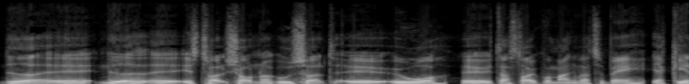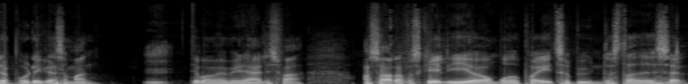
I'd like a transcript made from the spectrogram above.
Neder, øh, neder øh, S12, sjovt nok udsolgt. Øh, øvre, øh, der står ikke, hvor mange der er tilbage. Jeg gætter på, at det ikke er så mange. Mm. Det må være mit ærlige svar. Og så er der forskellige områder på A-tribunen, der stadig er salg.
